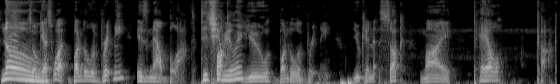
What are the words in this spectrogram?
No. So guess what? Bundle of Brittany is now blocked. Did she Fuck really? You bundle of Brittany. You can suck my pale cock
